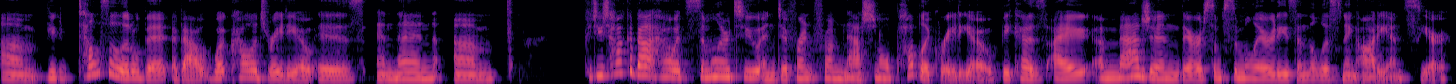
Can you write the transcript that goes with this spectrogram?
um, you could tell us a little bit about what college radio is, and then um, could you talk about how it's similar to and different from national public radio? Because I imagine there are some similarities in the listening audience here.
